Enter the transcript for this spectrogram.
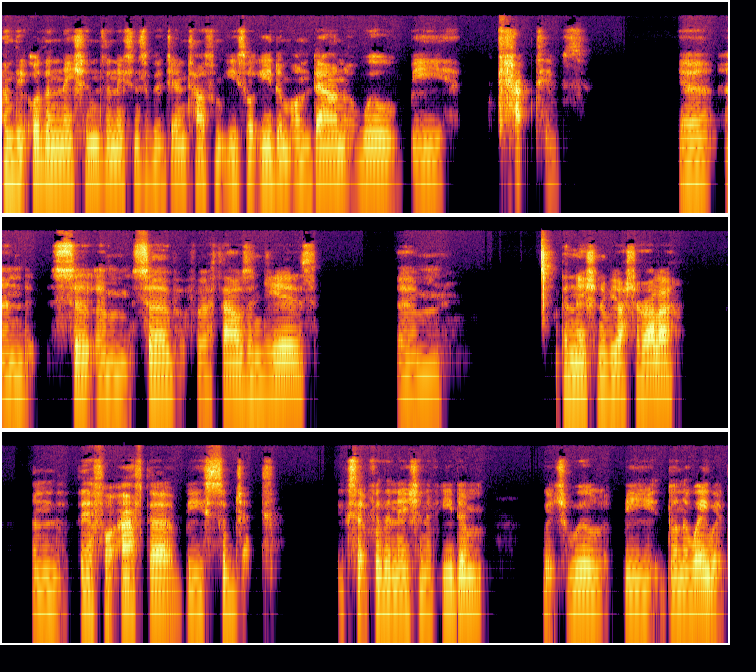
And the other nations, the nations of the Gentiles from Esau, Edom on down, will be captives, yeah, and ser- um, serve for a thousand years. Um, the nation of Yasharallah, and therefore after be subject, except for the nation of Edom, which will be done away with.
